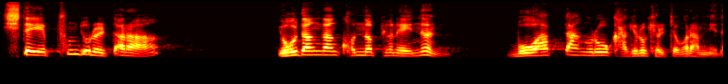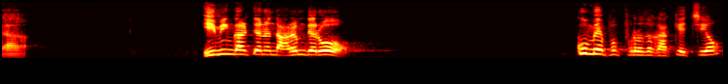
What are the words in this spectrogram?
시대의 풍조를 따라 요단강 건너편에 있는 모압 땅으로 가기로 결정을 합니다. 이민 갈 때는 나름대로 꿈에 부풀어서 갔겠지요?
